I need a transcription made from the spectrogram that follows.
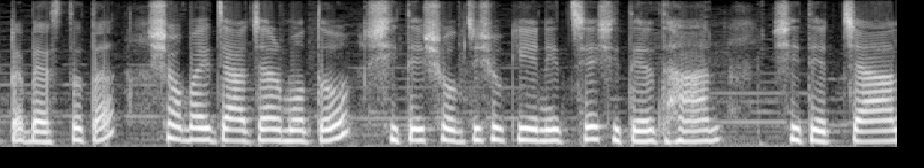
একটা ব্যস্ততা। সবাই যার যার মতো শীতের সবজি শুকিয়ে নিচ্ছে, শীতের ধান, শীতের চাল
